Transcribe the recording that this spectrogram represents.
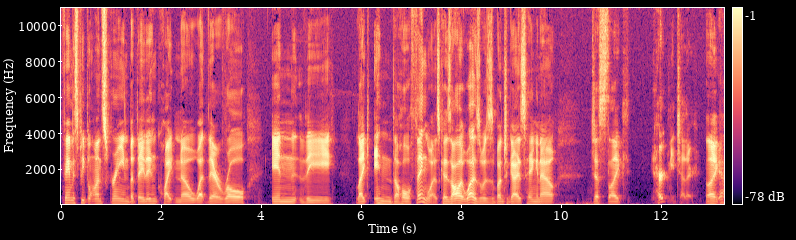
famous people on screen, but they didn't quite know what their role in the like in the whole thing was because all it was was a bunch of guys hanging out, just like hurting each other. Like Yeah.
